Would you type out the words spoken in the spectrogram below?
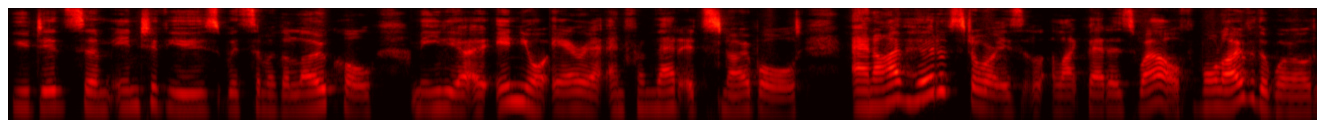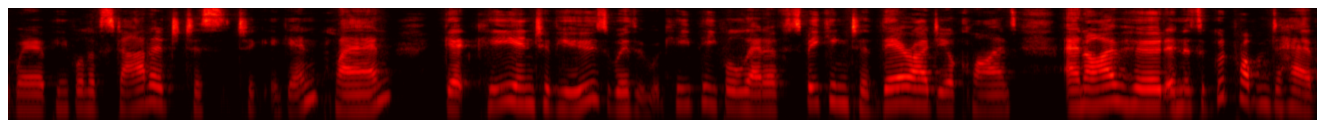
You did some interviews with some of the local media in your area, and from that, it snowballed. And I've heard of stories like that as well from all over the world where people have started to, to again, plan, get key interviews with key people that are speaking to their ideal clients. And I've heard, and it's a good problem to have,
